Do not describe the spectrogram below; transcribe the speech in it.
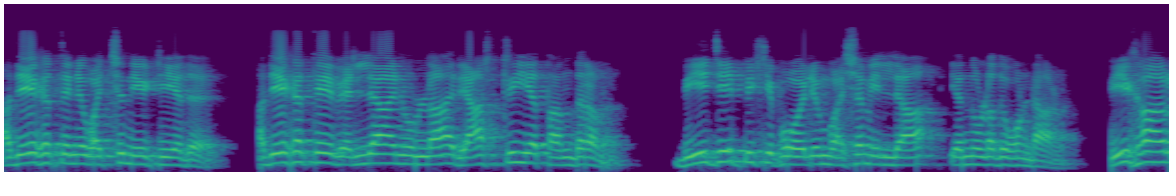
അദ്ദേഹത്തിന് വച്ചു നീട്ടിയത് അദ്ദേഹത്തെ വെല്ലാനുള്ള രാഷ്ട്രീയ തന്ത്രം ബി ജെ പിക്ക് പോലും വശമില്ല എന്നുള്ളതുകൊണ്ടാണ് ബീഹാർ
